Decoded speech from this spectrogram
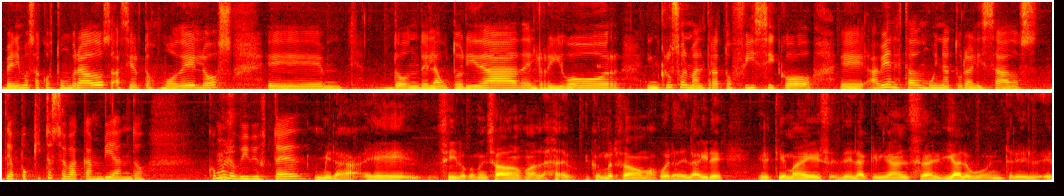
Venimos acostumbrados a ciertos modelos donde la autoridad, el rigor, incluso el maltrato físico, habían estado muy naturalizados. De a poquito se va cambiando. ¿Cómo lo vive usted? Mira, eh, sí, lo comenzábamos, conversábamos fuera del aire. El tema es de la crianza, el diálogo entre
